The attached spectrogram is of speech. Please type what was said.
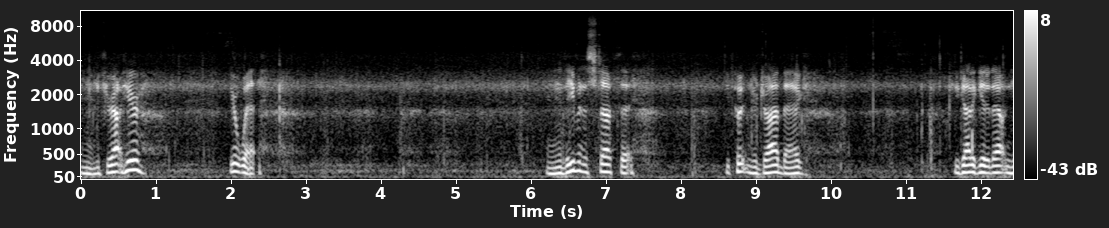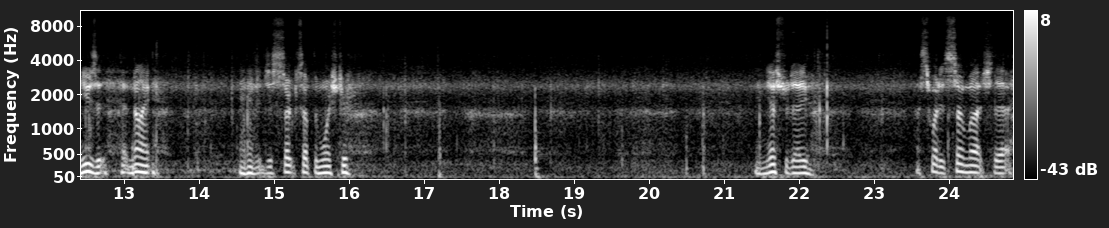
and if you're out here, you're wet. And even the stuff that you put in your dry bag, you got to get it out and use it at night. And it just soaks up the moisture. And yesterday, I sweated so much that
